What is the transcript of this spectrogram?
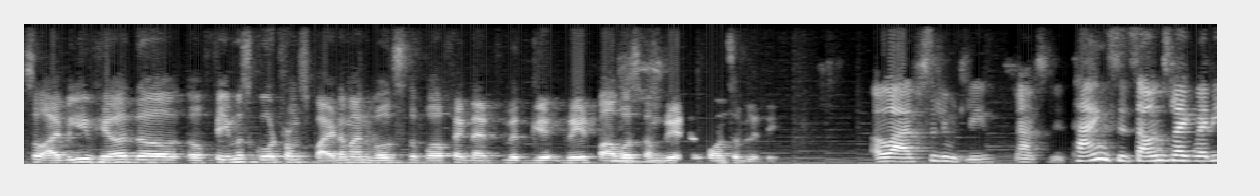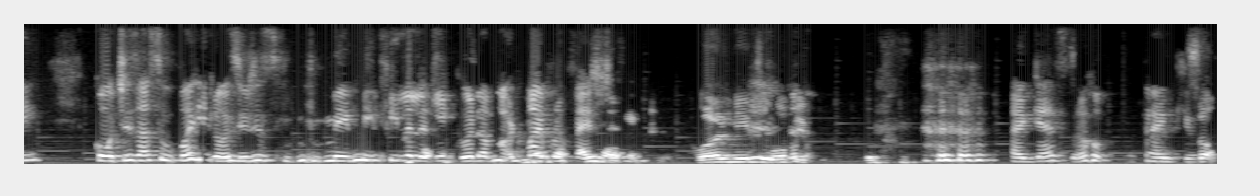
So I believe here the uh, famous quote from Spider-Man works the perfect that with great powers come great responsibility. Oh, absolutely, absolutely. Thanks. It sounds like very coaches are superheroes. You just made me feel a little good about my profession. World needs more people I guess so. Thank you. So,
